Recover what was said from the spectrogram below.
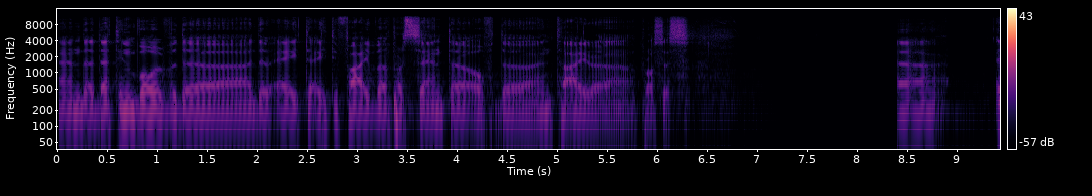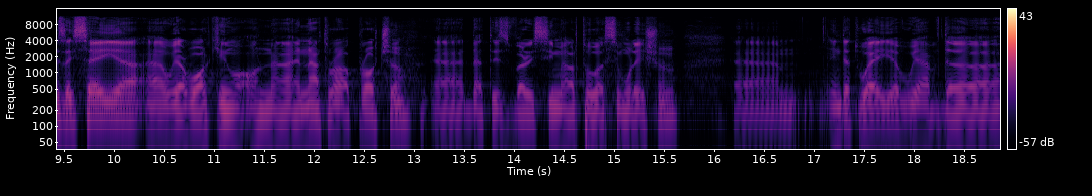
and uh, that involve the uh, the 8 85 percent of the entire uh, process. Uh, as I say, uh, we are working on a natural approach that is very similar to a simulation. Um, in that way, we have the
